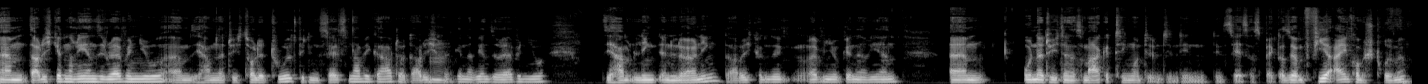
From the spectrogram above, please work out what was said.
Ähm, dadurch generieren sie Revenue. Ähm, sie haben natürlich tolle Tools wie den Sales Navigator, dadurch mhm. generieren sie Revenue. Sie haben LinkedIn Learning, dadurch können sie Revenue generieren. Ähm, und natürlich dann das Marketing und den, den, den Sales-Aspekt. Also wir haben vier Einkommensströme.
